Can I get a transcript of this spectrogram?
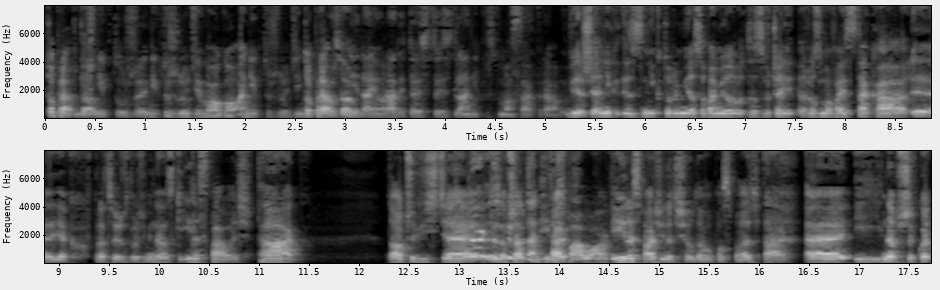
To prawda. niż niektórzy. Niektórzy ludzie mogą, a niektórzy ludzie nie, To prawda. nie dają rady. To jest, to jest dla nich po prostu masakra. Wiesz, ja nie, z niektórymi osobami zazwyczaj rozmowa jest taka, y, jak pracujesz z ludźmi na ile spałeś? Tak, To oczywiście... to na przykład- pytanie, ile spałaś? Ile spałaś, ile ci się udało pospać? tak. E, I na przykład,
